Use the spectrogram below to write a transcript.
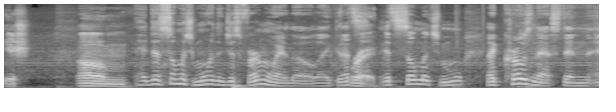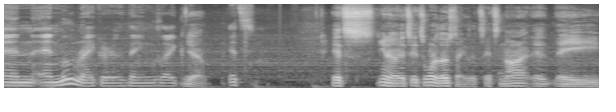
ish. Um, It does so much more than just firmware though. Like that's Right. It's so much more like Crowsnest and and and Moonraker and things like yeah, it's it's you know, it's it's one of those things. It's it's not a, a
